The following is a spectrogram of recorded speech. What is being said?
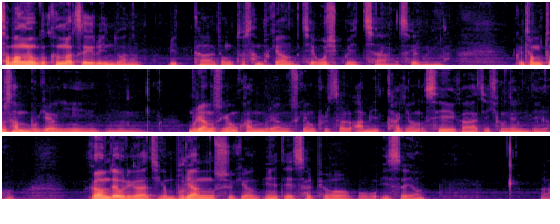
서방용도 극락세계로 인도하는 미타 정토 삼부경 제59회차 서일본입니다. 그 정토 삼부경이 음, 무량수경, 관무량수경, 불설, 아미타경 세 가지 경전인데요. 그 가운데 우리가 지금 무량수경에 대해 살펴보고 있어요. 어,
